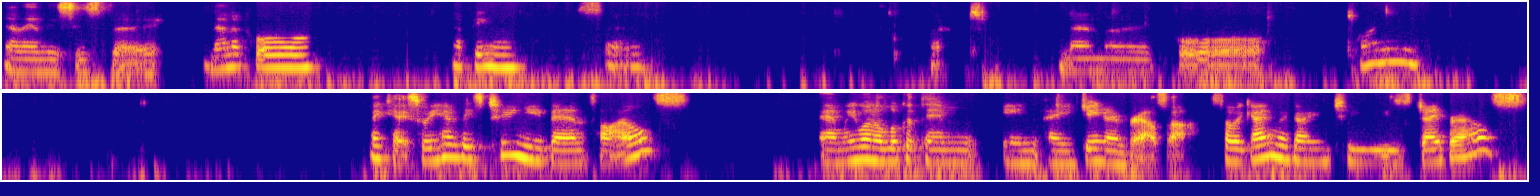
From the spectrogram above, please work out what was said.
And then this is the nanopore mapping. So that for tiny. Okay, so we have these two new BAM files and we want to look at them in a genome browser. So again, we're going to use JBrowse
